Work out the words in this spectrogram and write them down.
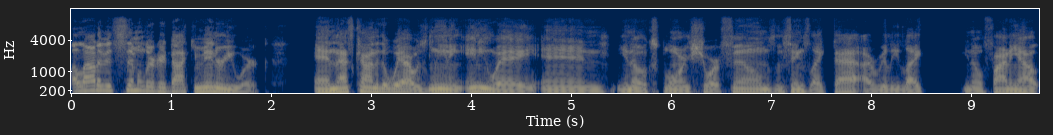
a lot of it's similar to documentary work and that's kind of the way i was leaning anyway and you know exploring short films and things like that. I really like you know finding out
